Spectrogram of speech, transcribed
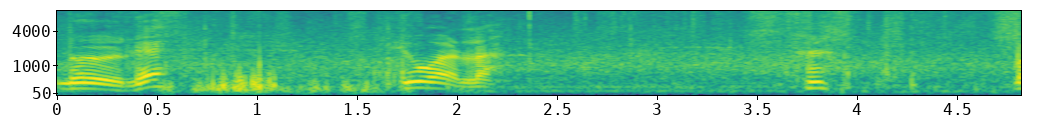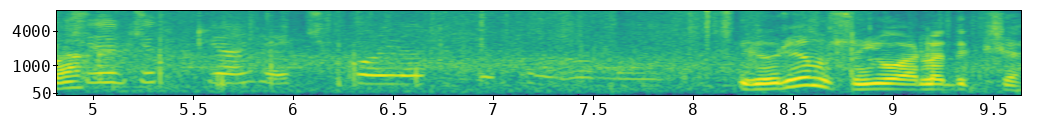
Böyle. Yuvarla. Heh. Bak. Çocuk ya hiç dokunamam. Görüyor musun yuvarladıkça?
